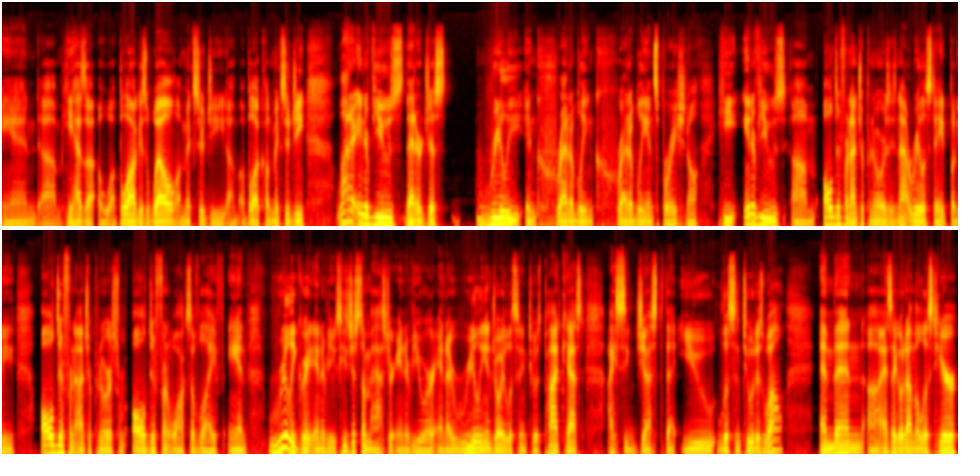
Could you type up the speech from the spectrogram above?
and um, he has a, a, blog as well, a Mixergy, a, a blog called Mixergy. A lot of interviews that are just really incredibly, incredibly inspirational. He interviews um, all different entrepreneurs. He's not real estate, but he all different entrepreneurs from all different walks of life, and really great interviews. He's just a master interviewer, and I really enjoy listening to his podcast. I suggest that you listen to it as well. And then, uh, as I go down the list here,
